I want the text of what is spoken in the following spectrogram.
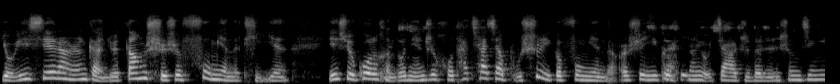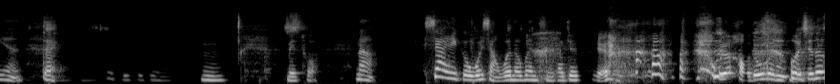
有一些让人感觉当时是负面的体验。也许过了很多年之后，它恰恰不是一个负面的，而是一个非常有价值的人生经验。对，确实是这样。嗯，没错。那下一个我想问的问题，那就是 我有好多问题。我觉得，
